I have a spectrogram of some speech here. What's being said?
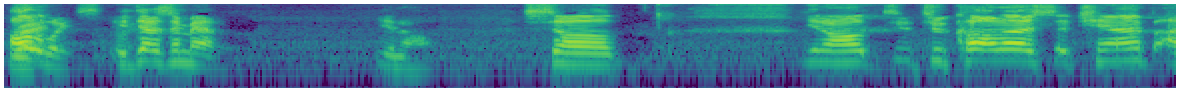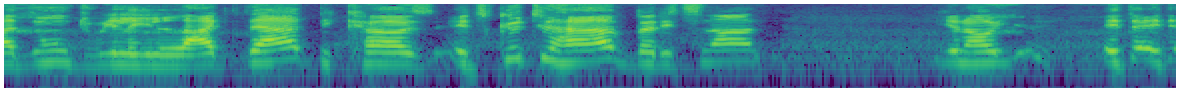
Always, right. it doesn't matter. You know, so you know, to, to call us a champ, I don't really like that because it's good to have, but it's not, you know, it, it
